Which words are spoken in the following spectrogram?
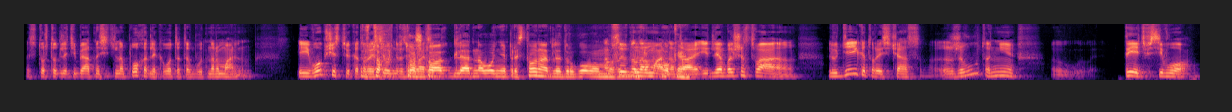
то есть то, что для тебя относительно плохо, для кого-то это будет нормальным. И в обществе, которое то, сегодня развивается... То, что для одного непристойно, для другого может Абсолютно быть... нормально, okay. да. И для большинства людей, которые сейчас живут, они э, треть всего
